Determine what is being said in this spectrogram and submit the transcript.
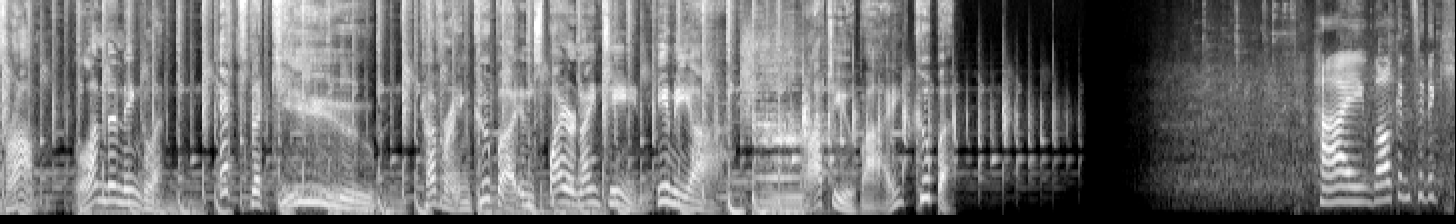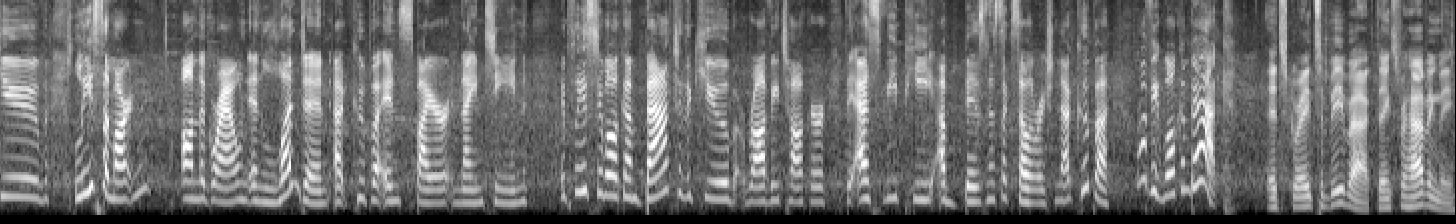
From London, England, it's theCUBE. Covering Coupa Inspire 19 EMEA. Brought to you by Coupa. Hi, welcome to theCUBE. Lisa Martin on the ground in London at Coupa Inspire 19. We're pleased to welcome back to theCUBE Ravi Thakur, the SVP of Business Acceleration at Coupa. Ravi, welcome back. It's great to be back. Thanks for having me.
